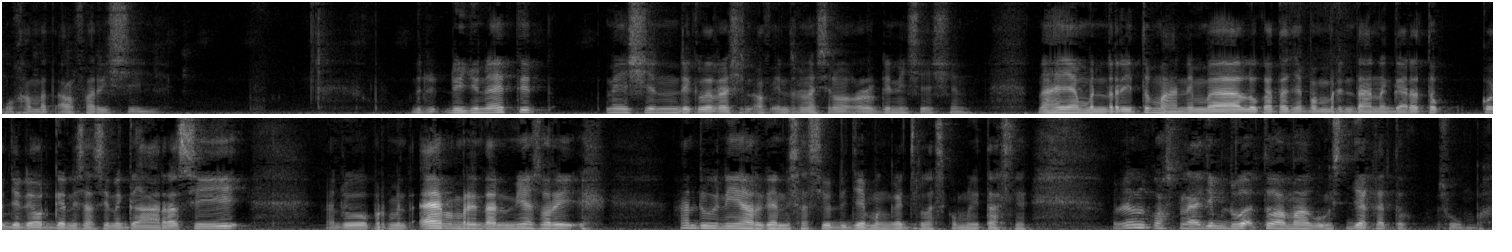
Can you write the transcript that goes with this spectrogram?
Muhammad Al Farisi the United Nation Declaration of International Organization. Nah yang bener itu mana mbak? Lu katanya pemerintahan negara tuh kok jadi organisasi negara sih? Aduh perminta eh pemerintahan dunia sorry. Aduh ini organisasi udah emang gak jelas komunitasnya. Udah lu cosplay aja berdua tuh sama Agung Sejaka tuh sumpah.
